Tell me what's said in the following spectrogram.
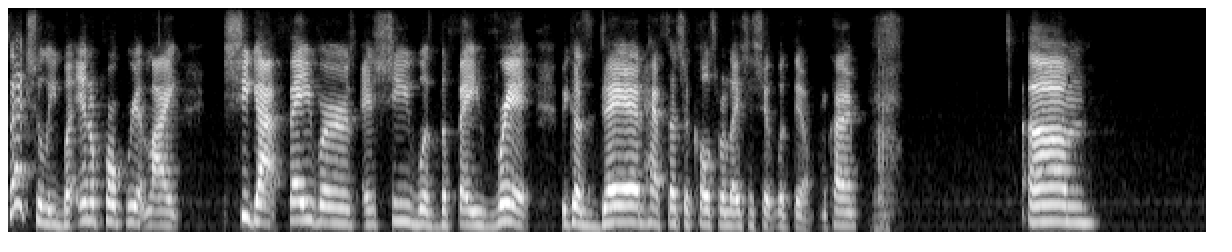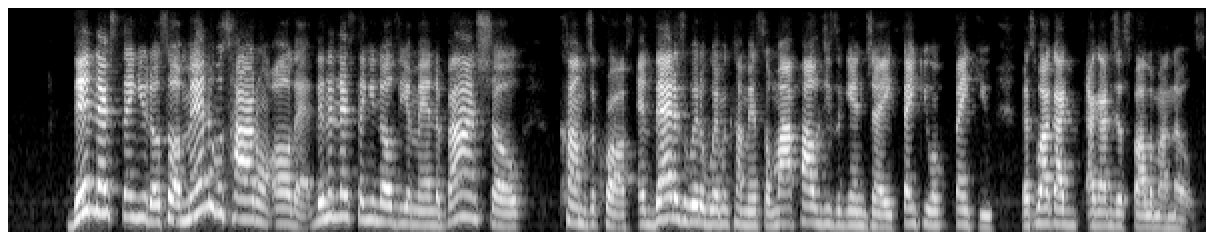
sexually, but inappropriate like she got favors and she was the favorite because dad had such a close relationship with them. Okay. Um, then next thing you know, so Amanda was hired on all that. Then the next thing you know, the Amanda Bynes show comes across, and that is where the women come in. So my apologies again, Jay. Thank you, thank you. That's why I got I got to just follow my nose.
